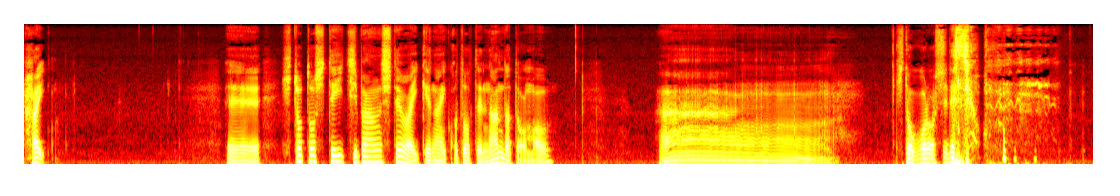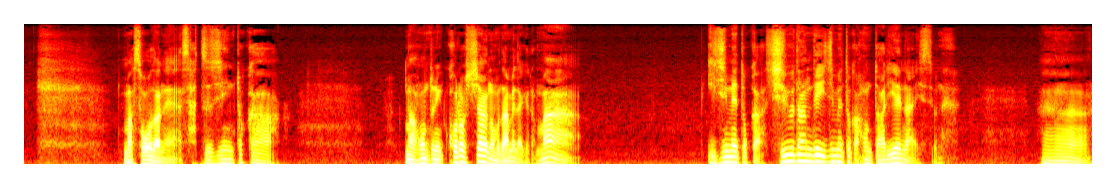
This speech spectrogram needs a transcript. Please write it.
はい。えー、人として一番してはいけないことって何だと思う？あー人殺しですよ まあそうだね殺人とかまあ本当に殺しちゃうのもダメだけど、まあ、いじめとか、集団でいじめとか本当ありえないですよね。うん。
